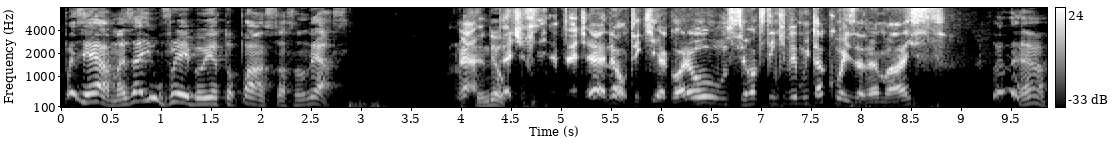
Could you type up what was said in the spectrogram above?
Pois é, mas aí o Vrabel ia topar uma situação dessa? É, Entendeu? É difícil. É, é, não, tem que. Agora o Seahawks tem que ver muita coisa, né? Mas. Pois é.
